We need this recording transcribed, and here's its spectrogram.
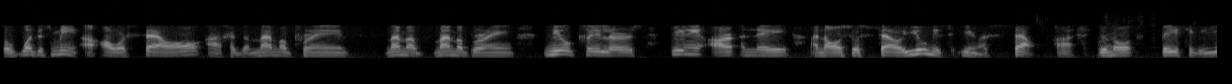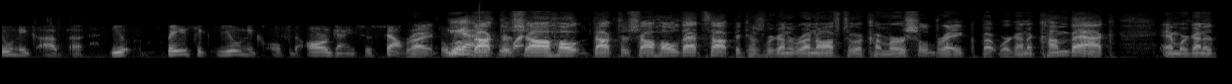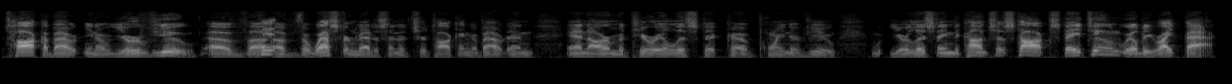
So what does it mean? Uh, our cell uh, has a membrane, mem- membrane, nucleus, DNA, RNA, and also cell units in a cell. Uh, you know, basic unique, uh, uh, you, basic unit of the organ itself. Right. So Well, Yeah. Dr. Sha, hold, Dr. Sha, hold that thought because we're going to run off to a commercial break, but we're going to come back and we're going to talk about, you know, your view of uh, The- of the Western medicine that you're talking about and and our materialistic uh, point of view. You're listening to Conscious Talk. Stay tuned. We'll be right back.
